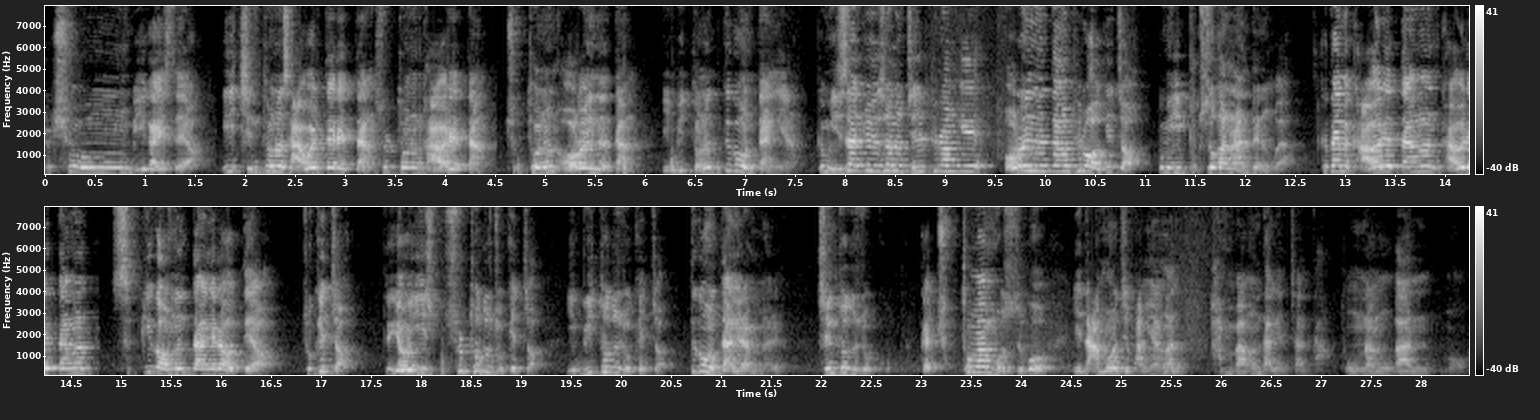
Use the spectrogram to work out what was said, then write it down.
진술충미가 있어요. 이 진토는 4월달의 땅, 술토는 가을의 땅, 축토는 얼어있는 땅, 이 미토는 뜨거운 땅이야. 그럼 이사주에서는 제일 필요한 게 얼어있는 땅은 필요가 없겠죠? 그럼 이 북서가는 안 되는 거야. 그 다음에 가을의 땅은, 가을의 땅은 습기가 없는 땅이라 어때요? 좋겠죠? 또 여기 술토도 좋겠죠? 이 미토도 좋겠죠? 뜨거운 땅이란 말이에요. 진토도 좋고. 그러니까 축토만 못 쓰고 이 나머지 방향은 간방은 다 괜찮다. 동남간, 뭐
